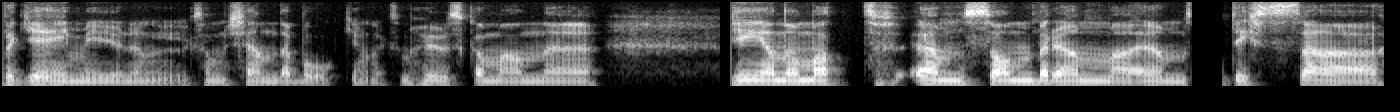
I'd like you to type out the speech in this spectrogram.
The Game är ju den liksom kända boken, liksom, hur ska man eh, genom att ömsom berömma, ömsom dissa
